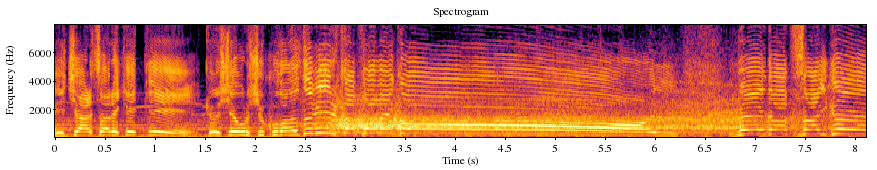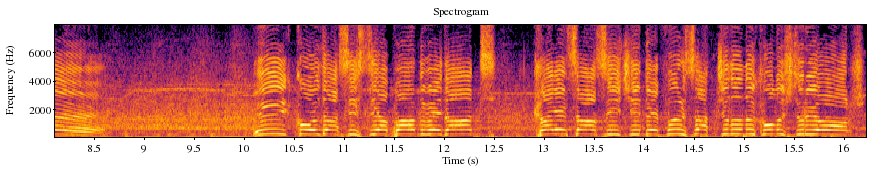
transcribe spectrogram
İçerisi hareketli. Köşe vuruşu kullanıldı. Bir kafa ve gol! Vedat Saygı. İlk golde asisti yapan Vedat kale sahası içinde fırsatçılığını konuşturuyor.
